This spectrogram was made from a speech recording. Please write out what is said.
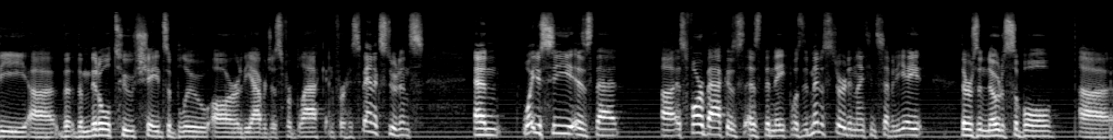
the, uh, the, the, middle two shades of blue are the averages for black and for Hispanic students. And what you see is that uh, as far back as, as the NAEP was administered in 1978, there's a noticeable uh,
